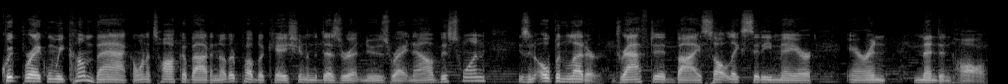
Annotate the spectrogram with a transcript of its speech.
Quick break. When we come back, I want to talk about another publication in the Deseret News right now. This one is an open letter drafted by Salt Lake City Mayor Erin Mendenhall.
